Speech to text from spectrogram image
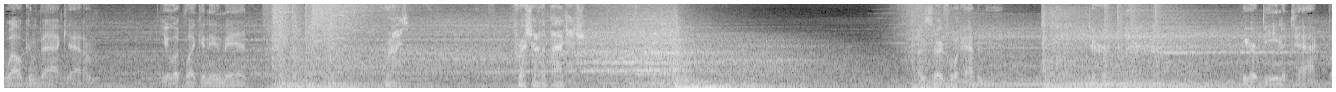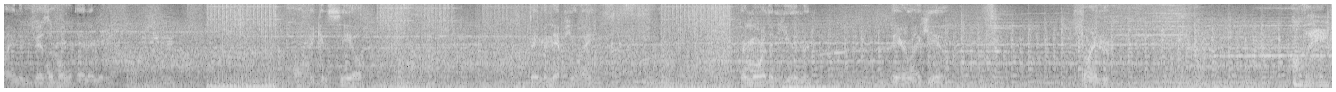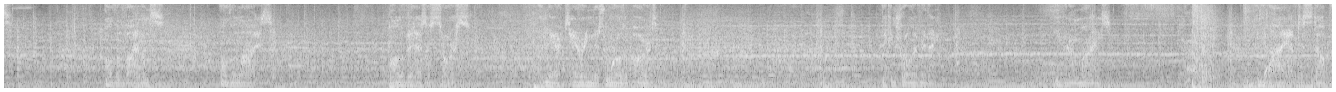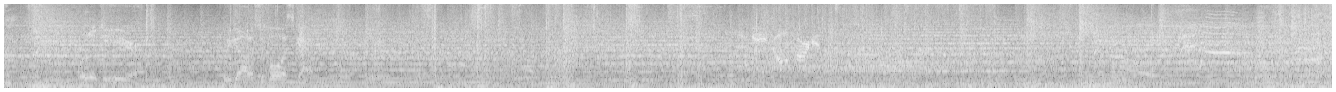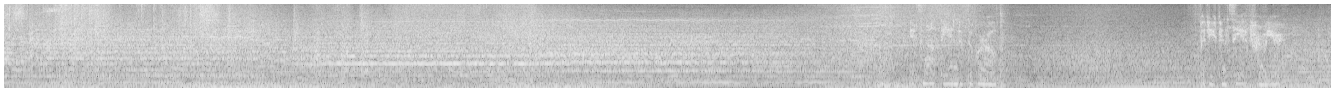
Welcome back, Adam. You look like a new man. Right. Fresh out of the package. I'm sorry for what happened to you. To her. We are being attacked by an invisible enemy. They conceal. They manipulate. They're more than human. They are like you. Find them. All the hate. All the violence. All the lies. All of it has a source. And they are tearing this world apart. They control everything. Even our minds. And I have to stop them. Looky here. We got us a Boy Scout. Of the world. But you can see it from here.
